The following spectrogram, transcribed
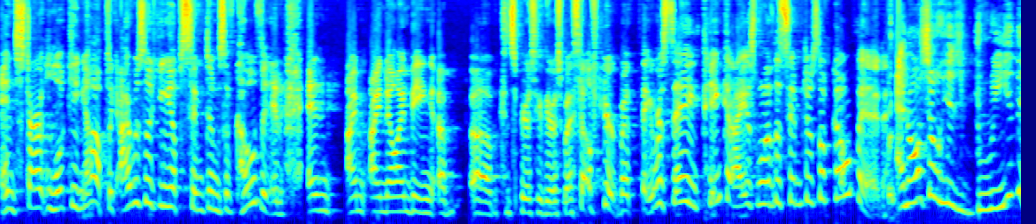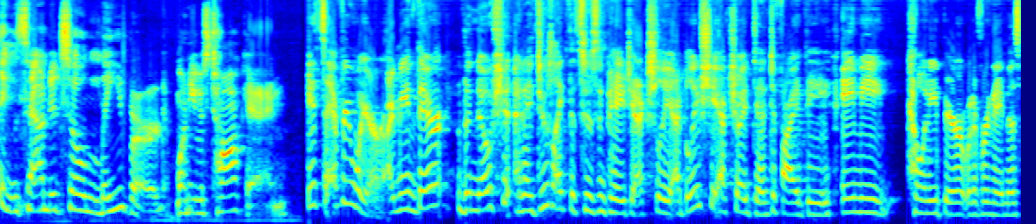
and start looking up? Like I was looking up symptoms of COVID and I'm, i know I'm being a, a conspiracy theorist myself here, but they were saying pink eye is one of the symptoms of COVID. And also his breathing sounded so labored when he was talking. It's everywhere. I mean, there, the notion, and I do like that Susan Page actually, I believe she actually identified the Amy Coney Barrett, whatever her name is.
